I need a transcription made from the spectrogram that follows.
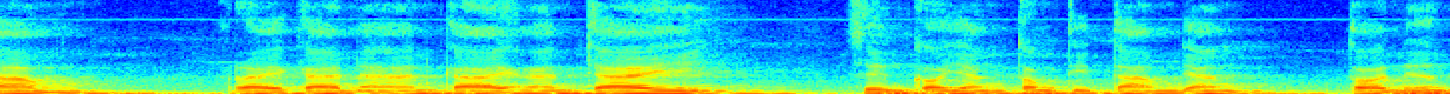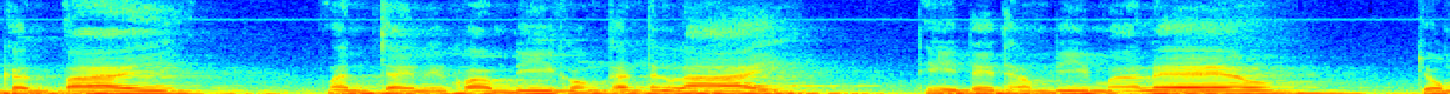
ธรรม รายการอาหารกายอาหารใจ ซึ่งก็ยังต้องติดตามย่างต่อเนื่องกันไป มั่นใจในความดีของท่านทั้งหลาย ที่ได้ทำดีมาแล้ว จง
